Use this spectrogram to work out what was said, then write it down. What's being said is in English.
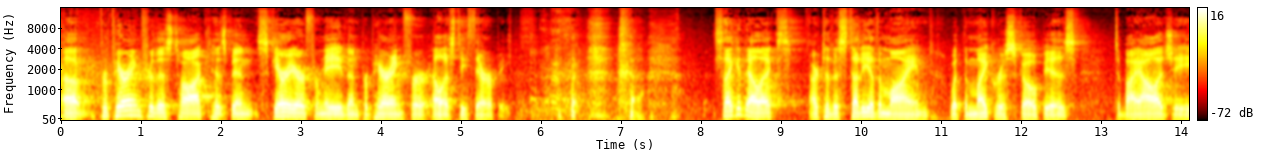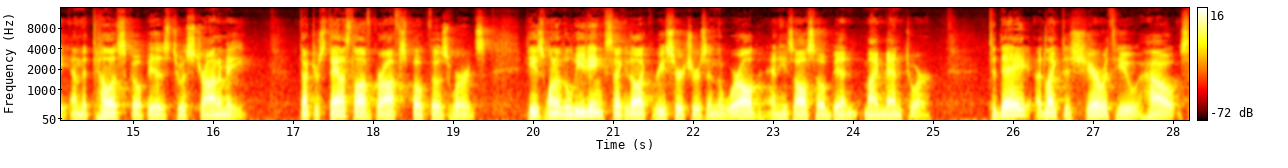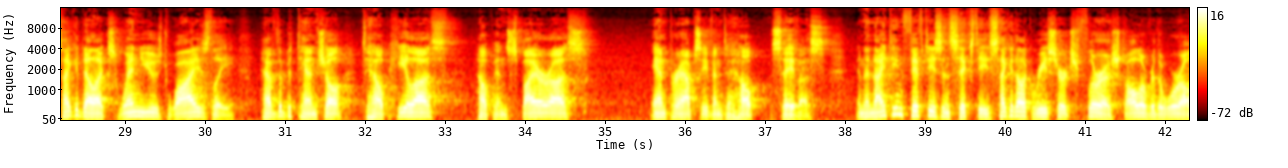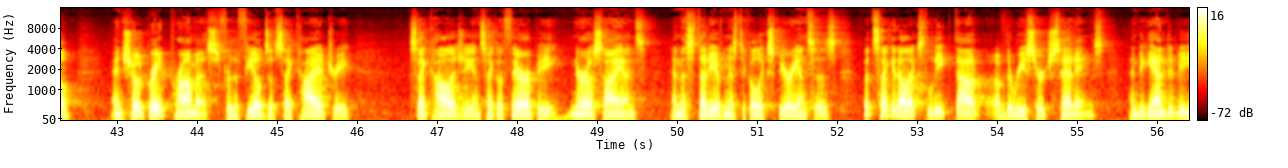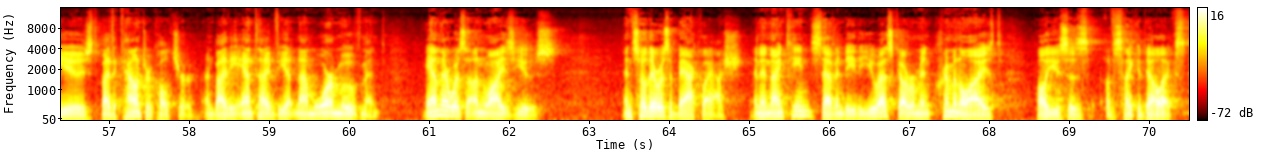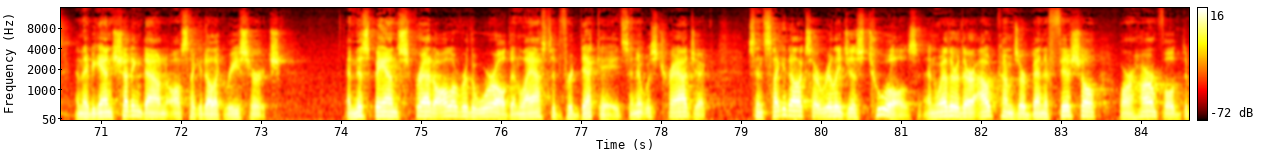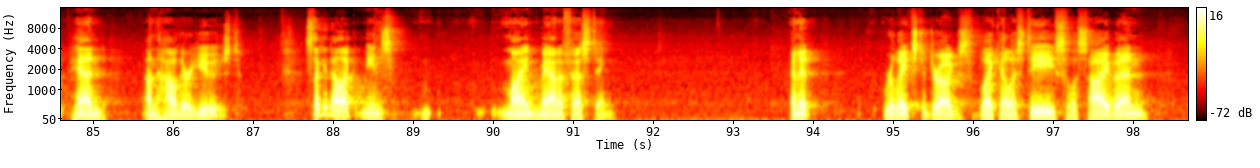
Uh, preparing for this talk has been scarier for me than preparing for LSD therapy. Psychedelics are to the study of the mind what the microscope is to biology and the telescope is to astronomy. Dr. Stanislav Grof spoke those words. He's one of the leading psychedelic researchers in the world, and he's also been my mentor. Today, I'd like to share with you how psychedelics, when used wisely, have the potential to help heal us, help inspire us, and perhaps even to help save us. In the 1950s and 60s, psychedelic research flourished all over the world and showed great promise for the fields of psychiatry, psychology and psychotherapy, neuroscience, and the study of mystical experiences. But psychedelics leaked out of the research settings and began to be used by the counterculture and by the anti Vietnam War movement. And there was unwise use. And so there was a backlash. And in 1970, the US government criminalized all uses of psychedelics, and they began shutting down all psychedelic research. And this ban spread all over the world and lasted for decades, and it was tragic, since psychedelics are really just tools, and whether their outcomes are beneficial or harmful depend on how they're used. Psychedelic means mind manifesting, and it relates to drugs like LSD, psilocybin,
